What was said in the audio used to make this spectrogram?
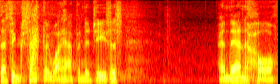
That's exactly what happened to Jesus. And then, oh,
